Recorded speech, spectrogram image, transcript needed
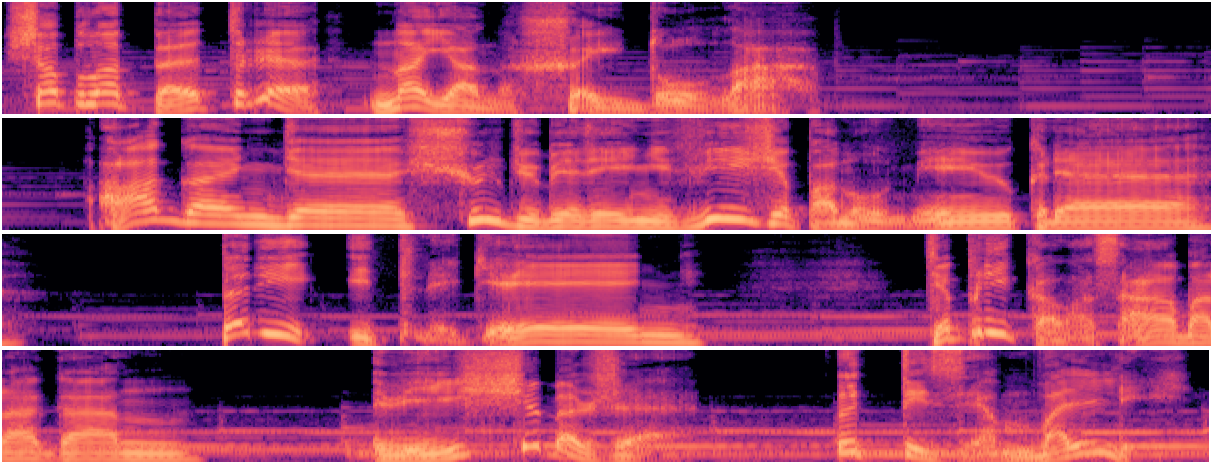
Шапла пәтре наяны шейдулла. Аганде шүлдюберейн виже панулмею крә. Пәрі итлеген, тепри каласа бараган. Вище бәжі, ыттызем валли.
